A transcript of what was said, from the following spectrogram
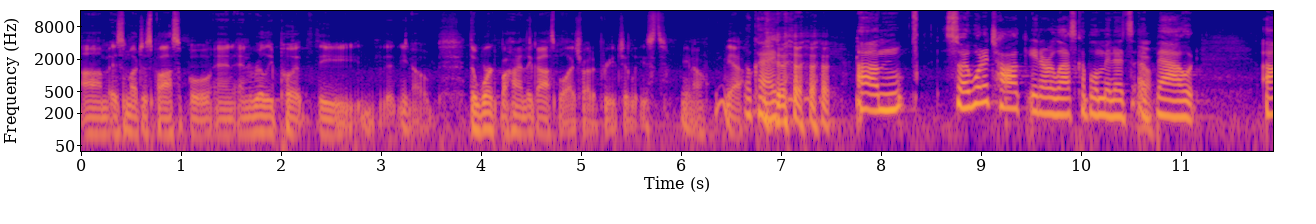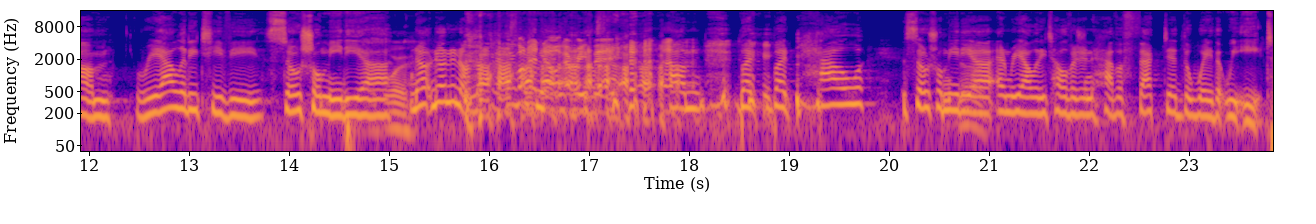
um, as much as possible and, and really put the, the, you know, the work behind the gospel I try to preach at least, you know, yeah. Okay. um, so I want to talk in our last couple of minutes about um, reality TV, social media. Oh, no, no, no, no. I'm not gonna We want to know everything. um, but but how social media and reality television have affected the way that we eat.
